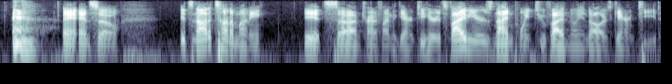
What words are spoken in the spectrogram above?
and, and so it's not a ton of money. It's uh, I'm trying to find the guarantee here. It's five years, 9.25 million dollars guaranteed,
